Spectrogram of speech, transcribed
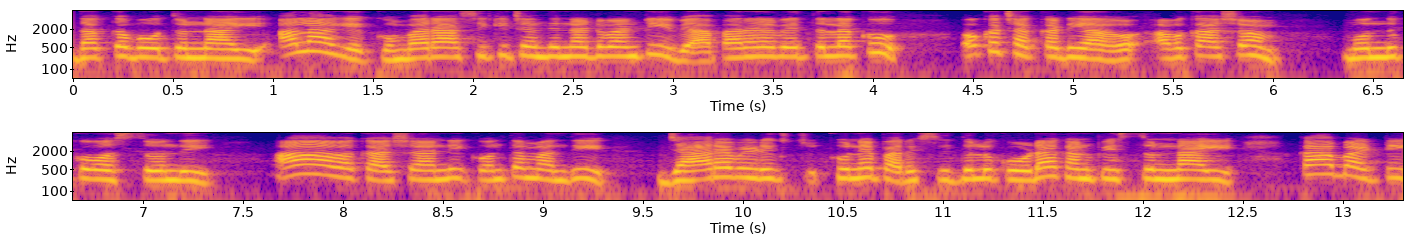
దక్కబోతున్నాయి. అలాగే కుంభరాశికి చెందినటువంటి వ్యాపారవేత్తలకు ఒక చక్కటి అవ- అవకాశం ముందుకు వస్తుంది. ఆ అవకాశాన్ని కొంతమంది జారవిడుచుకునే పరిస్థితులు కూడా కనిపిస్తున్నాయి. కాబట్టి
